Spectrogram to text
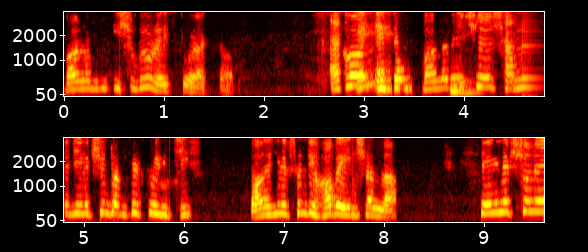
বাংলাদেশের ইস্যুগুলো রেজ করে রাখতে হবে। এখন বাংলাদেশের সামনে যে ইলেকশনটা বিশেষ করে দিচ্ছি বাংলাদেশ ইলেকশনটি হবে ইনশাল্লাহ। সেই ইলেকশনে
